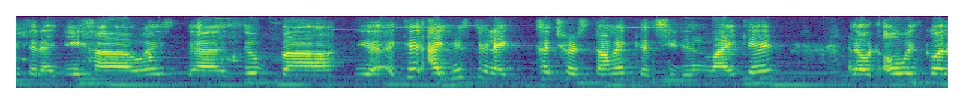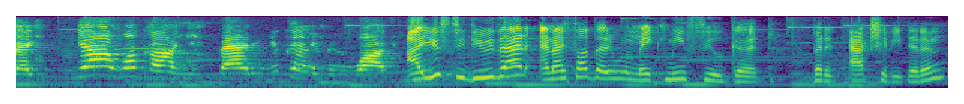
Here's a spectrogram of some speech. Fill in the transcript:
كتراديها ويش دبة Yeah, I used to like touch her stomach because she didn't like it and I would always go like yeah walk on you fatty you can't even walk I used to do that and I thought that it would make me feel good, but it actually didn't.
